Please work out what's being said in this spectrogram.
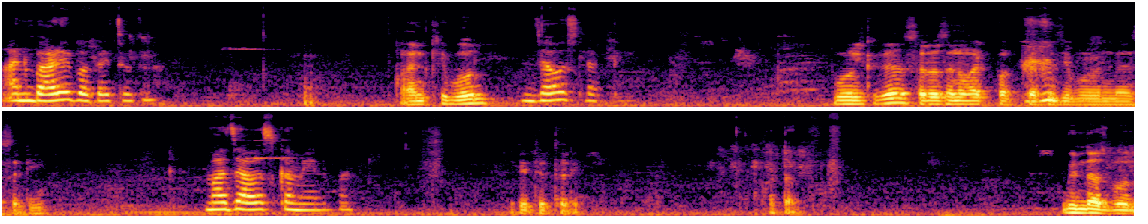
आणि बाळे बघायचं होतं आणखी बोल. जावंच लागते बोल की ग सर्वजण वाट बघतात तुझी बोलण्यासाठी माझा आवाज कमी आहे ना पण. येते तरी. आता बिंदास बोल.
